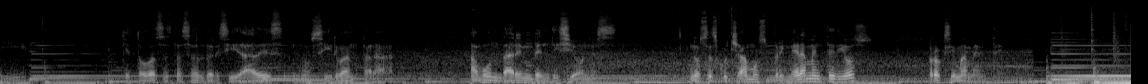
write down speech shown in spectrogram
y que todas estas adversidades nos sirvan para abundar en bendiciones. Nos escuchamos primeramente Dios próximamente.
